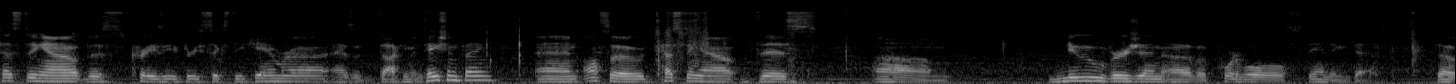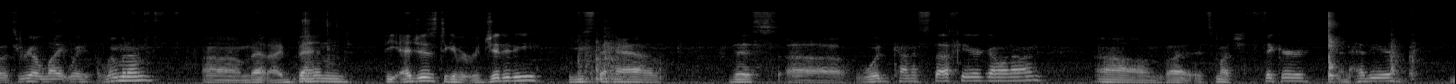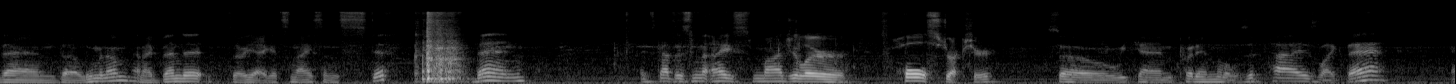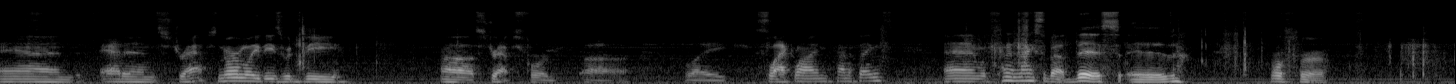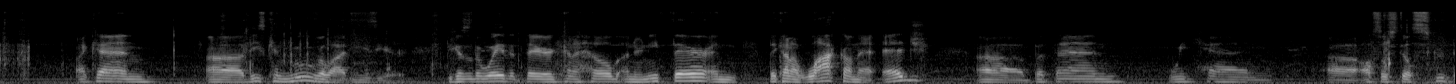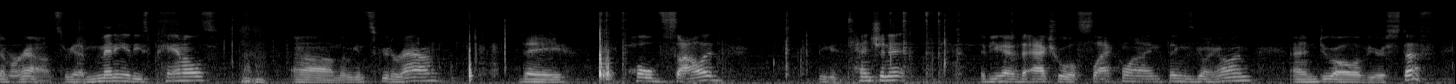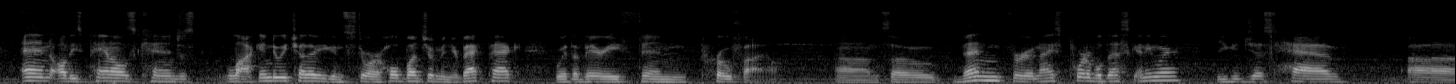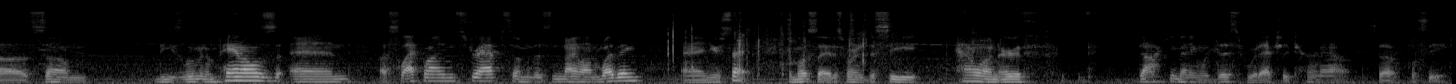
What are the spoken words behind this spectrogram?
testing out this crazy 360 camera as a documentation thing, and also testing out this um, new version of a portable standing desk. So it's real lightweight aluminum um, that I bend the edges to give it rigidity. I used to have this uh, wood kind of stuff here going on, um, but it's much thicker and heavier than the aluminum, and I bend it so yeah, it gets nice and stiff. Then it's got this nice modular hole structure, so we can put in little zip ties like that and add in straps. Normally, these would be uh, straps for uh, like slackline kind of things. And what's kind of nice about this is, well, for I can, uh, these can move a lot easier because of the way that they're kind of held underneath there and they kind of lock on that edge. Uh, but then we can uh, also still scoot them around. So we got many of these panels um, that we can scoot around. They hold solid. You can tension it if you have the actual slackline things going on and do all of your stuff. And all these panels can just lock into each other. You can store a whole bunch of them in your backpack with a very thin profile. Um, so then, for a nice portable desk anywhere, you could just have uh, some these aluminum panels and a slackline strap, some of this nylon webbing, and you're set. But mostly, I just wanted to see how on earth documenting with this would actually turn out. So we'll see.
